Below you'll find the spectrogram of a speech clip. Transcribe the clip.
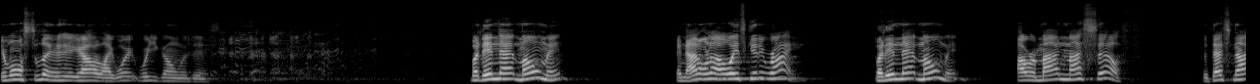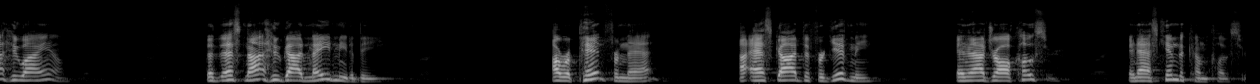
It wants to look. Y'all are like, where, where are you going with this? but in that moment, and I don't always get it right, but in that moment, I remind myself that that's not who I am that that's not who God made me to be. I repent from that. I ask God to forgive me, and then I draw closer and ask Him to come closer.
